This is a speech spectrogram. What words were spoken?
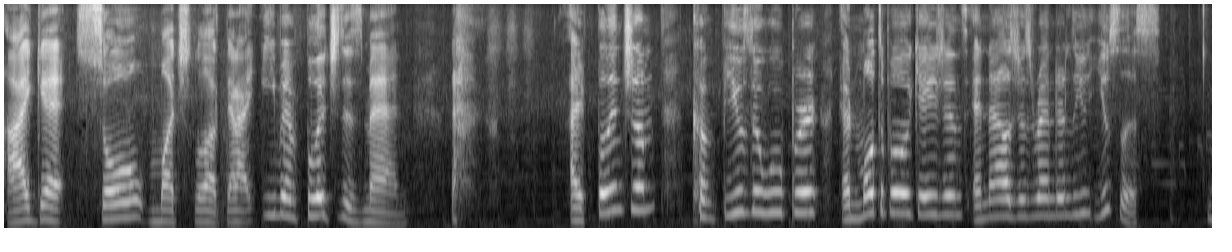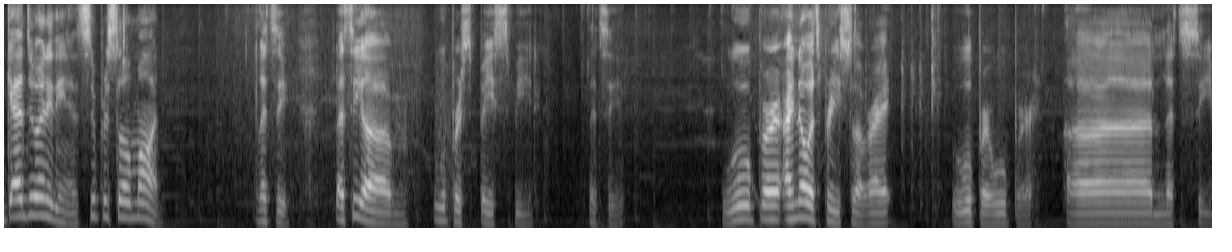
I get so much luck that I even flinch this man. I flinch him, confuse the Wooper on multiple occasions, and now it's just rendered useless. Can't do anything. It's super slow mod. Let's see. Let's see um Wooper space speed. Let's see. Wooper. I know it's pretty slow, right? Wooper, Wooper. Uh, let's see.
